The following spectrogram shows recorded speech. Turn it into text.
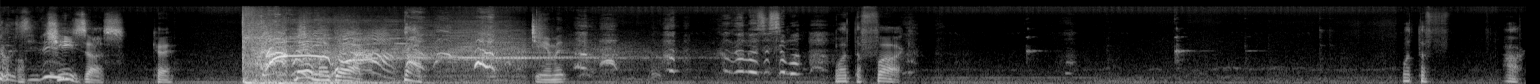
Oh, Jesus. Okay. Oh my god. God. Damn it. What the fuck? What the fuck?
